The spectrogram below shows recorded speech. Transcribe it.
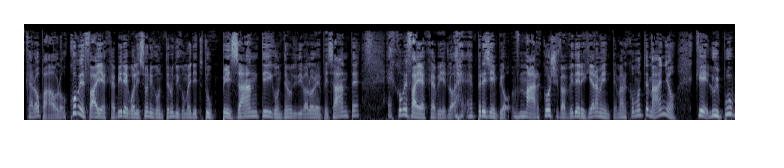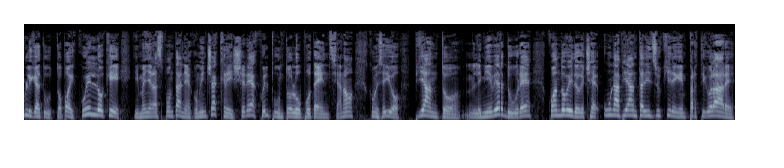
caro Paolo, come fai a capire quali sono i contenuti, come hai detto tu, pesanti, contenuti di valore pesante? E come fai a capirlo? Eh, per esempio, Marco ci fa vedere chiaramente, Marco Montemagno, che lui pubblica tutto, poi quello che in maniera spontanea comincia a crescere, a quel punto lo potenzia, no? Come se io pianto le mie verdure, quando vedo che c'è una pianta di zucchine che in particolare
